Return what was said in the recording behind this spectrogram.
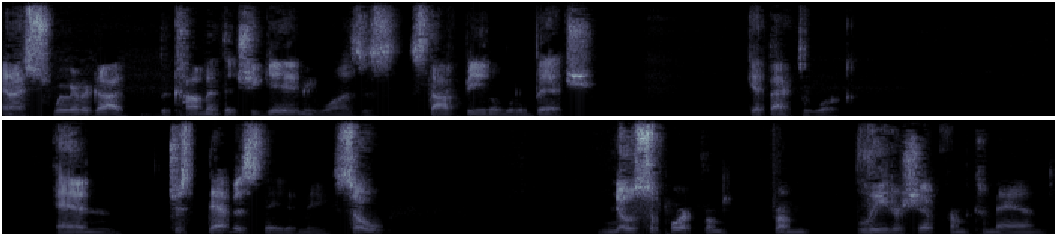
And I swear to God, the comment that she gave me was, "Is stop being a little bitch, get back to work." And just devastated me. So no support from from leadership, from command,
